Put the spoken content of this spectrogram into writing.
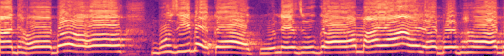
মাধৱ। বুজিবে কোনে যুগ মায়াৰ বৈভৱ?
